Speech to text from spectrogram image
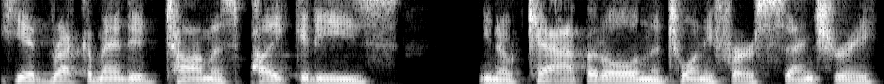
he had recommended Thomas Piketty's, you know, Capital in the 21st Century.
